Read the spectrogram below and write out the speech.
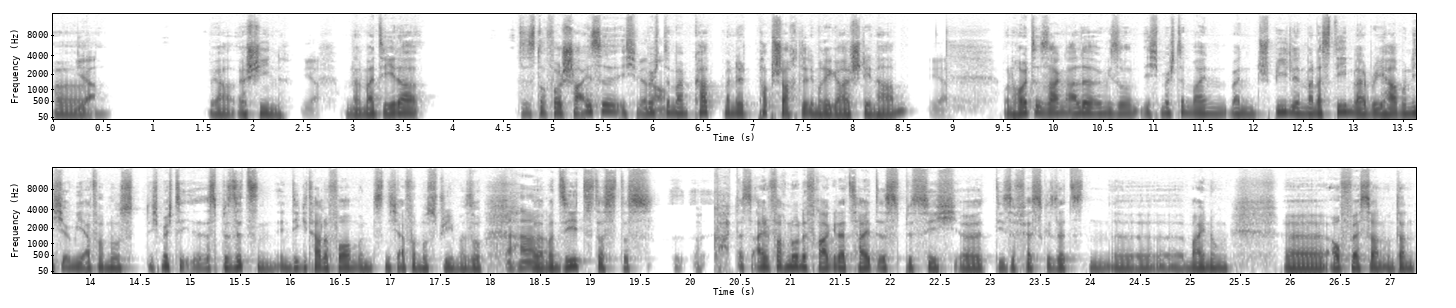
äh, ja. ja erschien? Ja. Und dann meinte jeder, das ist doch voll scheiße, ich genau. möchte meinem Cut meine Pappschachtel im Regal stehen haben. Ja. Und heute sagen alle irgendwie so, ich möchte mein, mein Spiel in meiner Steam Library haben und nicht irgendwie einfach nur, ich möchte es besitzen in digitaler Form und nicht einfach nur streamen. Also äh, man sieht, dass das oh es einfach nur eine Frage der Zeit ist, bis sich äh, diese festgesetzten äh, Meinungen äh, aufwässern und dann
